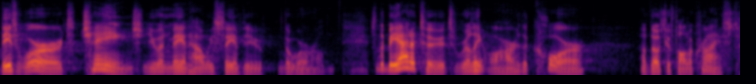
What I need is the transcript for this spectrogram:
these words change you and me and how we see and view the world. So the Beatitudes really are the core of those who follow Christ,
